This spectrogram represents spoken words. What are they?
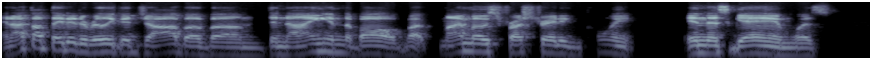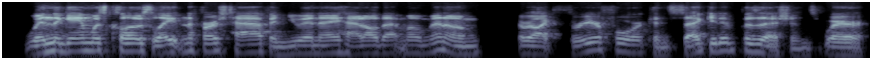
and I thought they did a really good job of um, denying him the ball. But my most frustrating point in this game was when the game was close late in the first half and UNA had all that momentum, there were like three or four consecutive possessions where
